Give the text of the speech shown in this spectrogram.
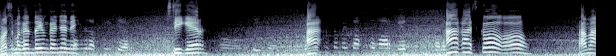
Mas maganda yung ganyan eh. Nila sticker. Sticker. Oo, sticker. Ah. Hindi sa may Tasco Market. Ah, kasko. Oo. Tama.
